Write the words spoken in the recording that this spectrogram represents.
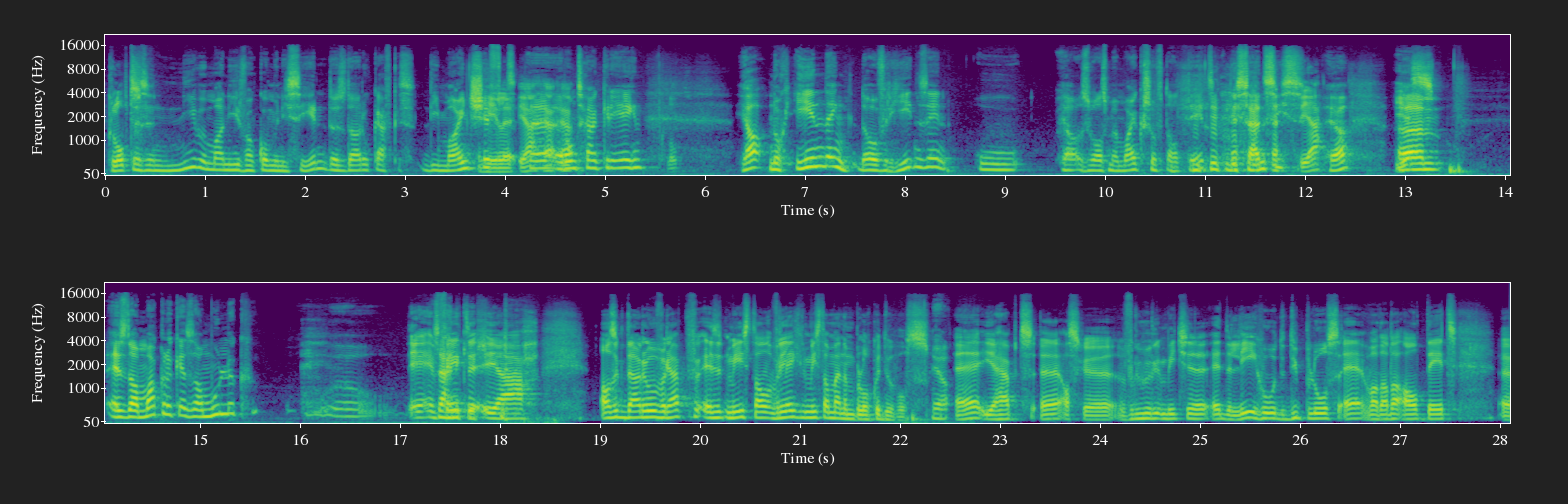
Klopt. Het is een nieuwe manier van communiceren. Dus daar ook even die mindshift Hele- ja, eh, ja, rond gaan krijgen. Klopt. Ja, nog één ding dat we vergeten zijn. Hoe, ja, zoals met Microsoft altijd, licenties. Ja. Ja. Yes. Ehm, is dat makkelijk? Is dat moeilijk? In feite, ja. Als ik daarover heb, is het meestal, vergelijk het meestal met een blokkendoos. Ja. Je hebt, als je vroeger een beetje de Lego, de Duplo's, wat hadden altijd. eh,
